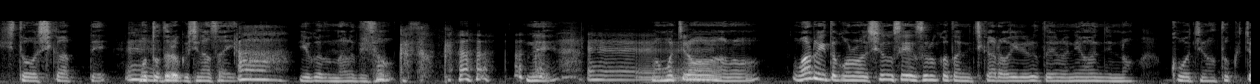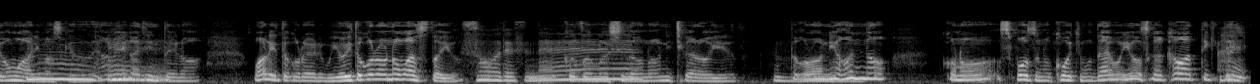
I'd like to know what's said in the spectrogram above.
人を叱って、ええもっと努力しなさいとあいうことになるあ、でしょ？そっ。かそっか。ね ええまあもちろんあの、悪いところを修正することに力を入れるというのは日本人のコーチの特徴もありますけどね、うんアメリカ人というのは悪いところよりも良いところを伸ばすというそうですね。ことの指導のに力を入れる。ところ日本のこのスポーツのコーチもだいぶ様子が変わってきて、はい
